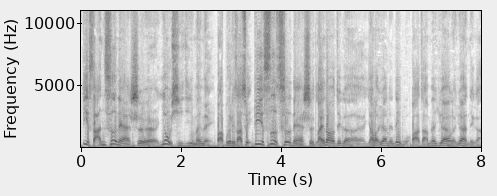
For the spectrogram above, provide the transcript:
第三次呢是又袭击门卫，把玻璃砸碎。第四次呢是来到这个养老院的内部，把咱们岳阳养老院这个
